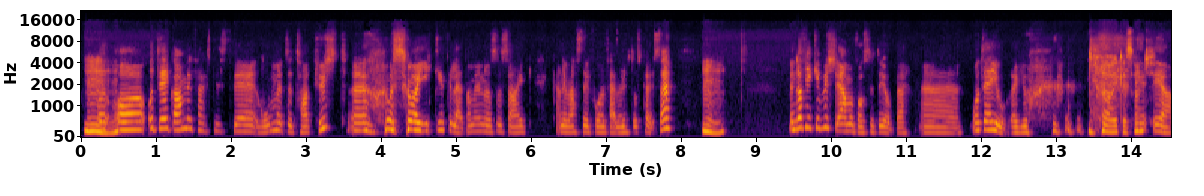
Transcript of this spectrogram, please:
Mm. og, og det ga meg faktisk det rommet til å ta et pust. Eh, og så gikk jeg til lederen min og så sa jeg kan jeg være snill få en femminutters pause. Mm. Men da fikk jeg beskjed om å fortsette å jobbe, eh, og det gjorde jeg jo. Ja, ikke sant? ja.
